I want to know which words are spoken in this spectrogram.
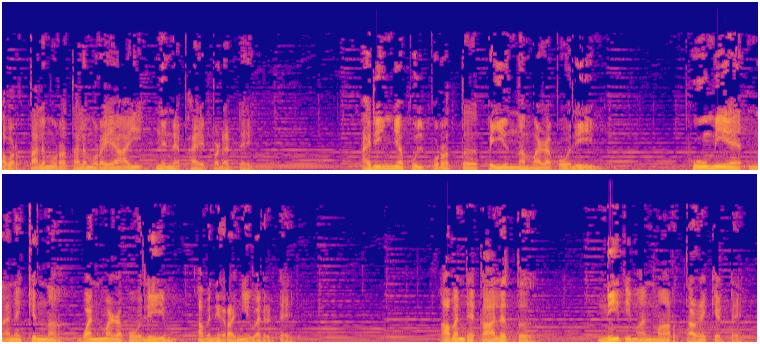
അവർ തലമുറ തലമുറയായി നിന്നെ ഭയപ്പെടട്ടെ. അരിഞ്ഞ പുൽപ്പുറത്ത് പെയ്യുന്ന മഴ പോലെയും ഭൂമിയെ നനയ്ക്കുന്ന വൻമഴ പോലെയും അവൻ ഇറങ്ങി വരട്ടെ അവന്റെ കാലത്ത് നീതിമാന്മാർ തഴയ്ക്കട്ടെ.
